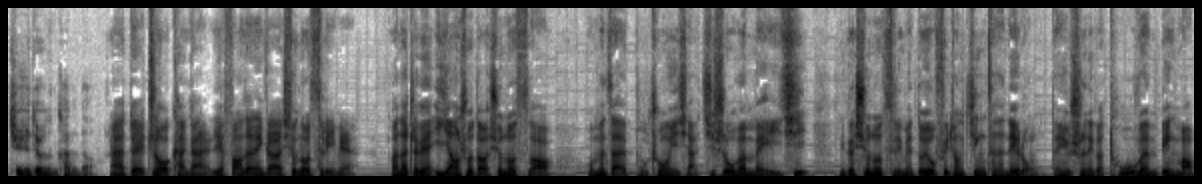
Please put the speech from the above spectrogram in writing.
其实都能看得到。哎，对，之后看看也放在那个修诺词里面啊。那这边一样说到修诺词啊，我们再补充一下，其实我们每一期那个修诺词里面都有非常精彩的内容，等于是那个图文并茂，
